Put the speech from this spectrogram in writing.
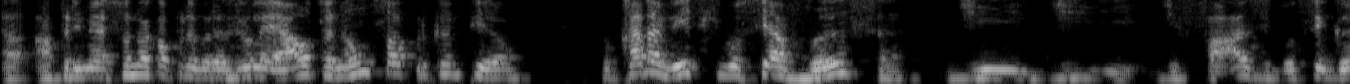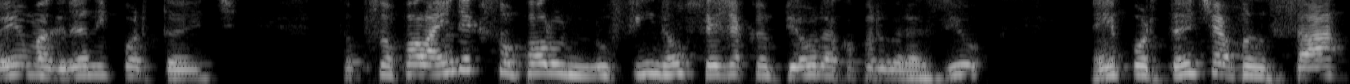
a, premiação da Copa do Brasil é alta não só para o campeão. Então, cada vez que você avança de, de, de fase, você ganha uma grana importante. Então, para o São Paulo, ainda que São Paulo, no fim, não seja campeão da Copa do Brasil, é importante avançar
